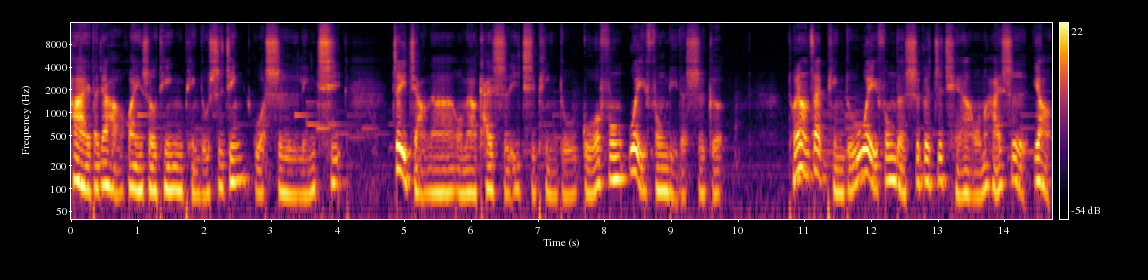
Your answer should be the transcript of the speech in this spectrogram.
嗨，大家好，欢迎收听品读诗经，我是零七。这一讲呢，我们要开始一起品读《国风·魏风》里的诗歌。同样，在品读魏风的诗歌之前啊，我们还是要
